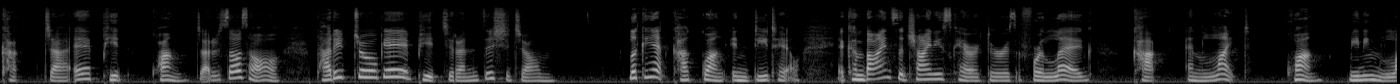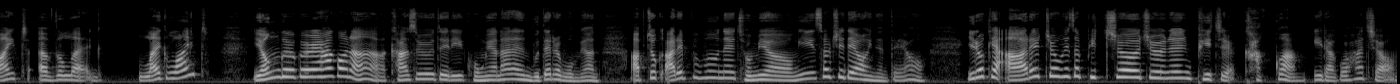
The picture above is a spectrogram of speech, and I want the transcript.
각자의 빛, 광자를 써서 다리 쪽의 빛이라는 뜻이죠. Looking at 각광 in detail, it combines the Chinese characters for leg, 각, and light, 광, meaning light of the leg. leg light? 연극을 하거나 가수들이 공연하는 무대를 보면 앞쪽 아랫부분에 조명이 설치되어 있는데요. 이렇게 아래쪽에서 비춰주는 빛을 각광이라고 하죠.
